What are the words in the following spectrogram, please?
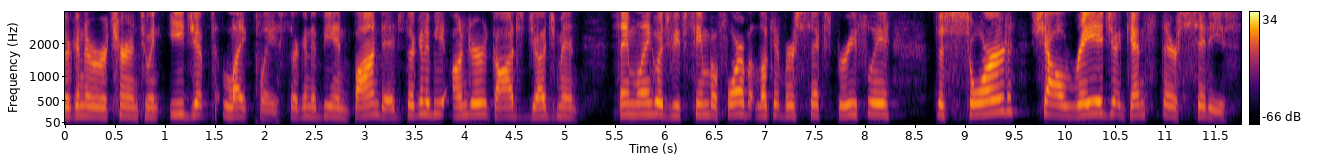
They're going to return to an Egypt-like place. They're going to be in bondage. They're going to be under God's judgment. Same language we've seen before, but look at verse 6 briefly. The sword shall rage against their cities.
